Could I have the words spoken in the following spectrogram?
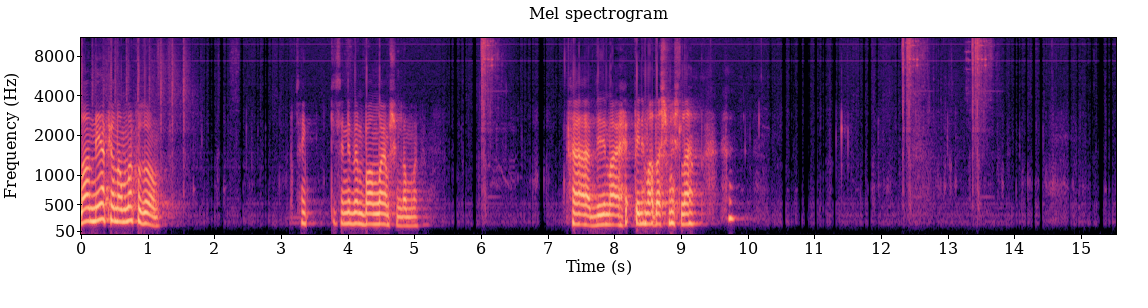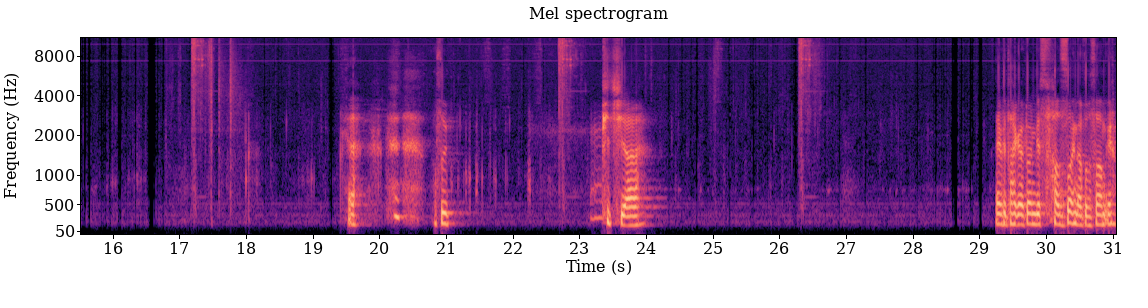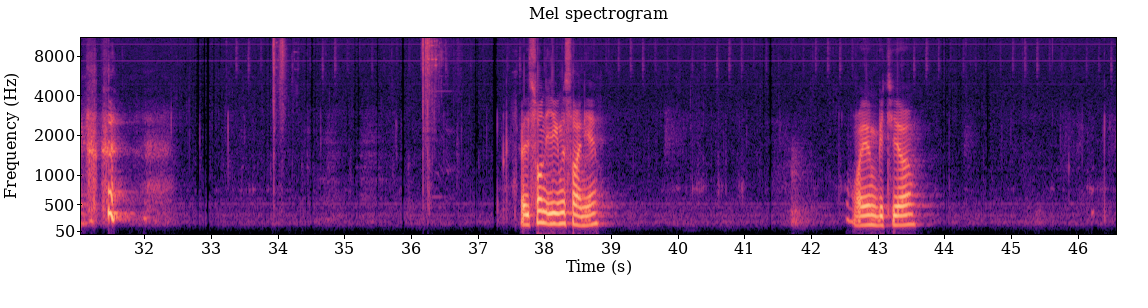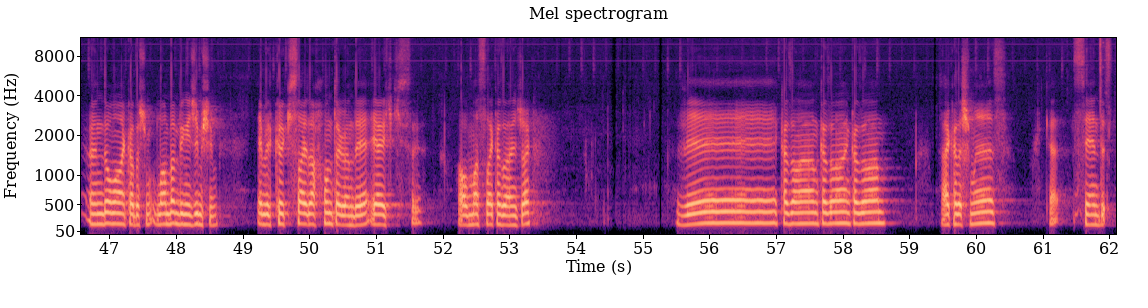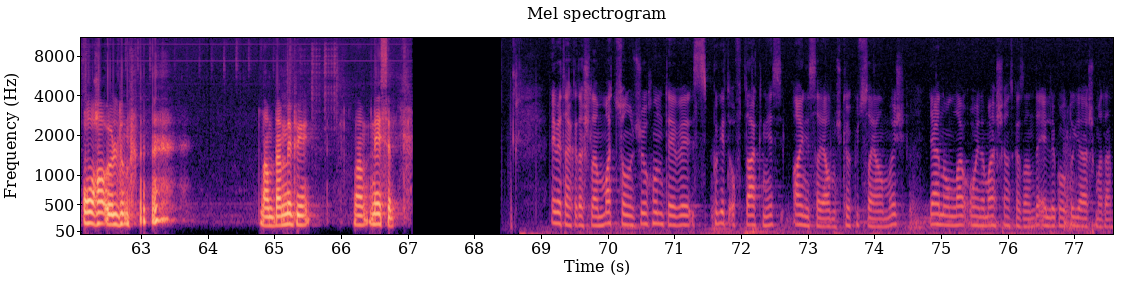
Lan ne yapıyorsun amına kodum? Sen, seni ben banlarım şimdi amına. Ha benim benim adaşmış lan. Nasıl piç ya. Evet arkadaşlar biraz fazla oynadım sanıyorum. Hadi son 20 saniye. Oyun bitiyor. Önde olan arkadaşım. Ulan ben birinciymişim. Evet 42 sayıyla Hunter önde. Eğer iki kişi almazsa kazanacak. Ve kazanan kazanan kazanan arkadaşımız sen de oha öldüm. Lan ben mi bir Lan neyse. Evet arkadaşlar maç sonucu Hunte ve Spirit of Darkness aynı sayı almış. 43 sayı almış. Yani onlar oynamaya şans kazandı 50 golluk yarışmadan.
